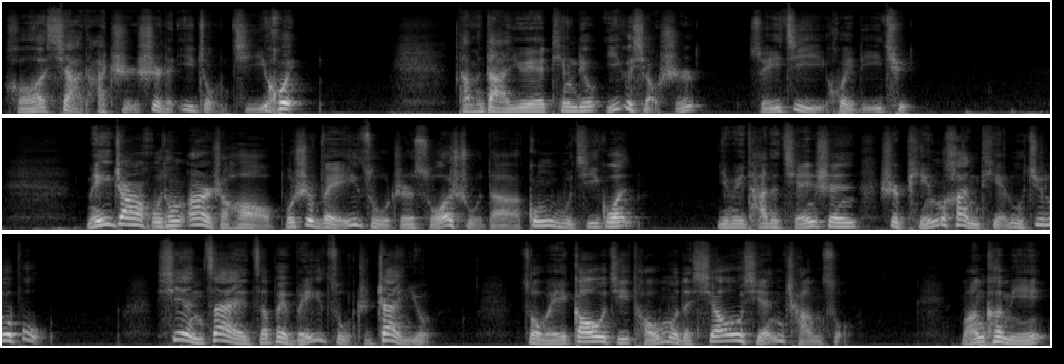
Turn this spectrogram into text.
和下达指示的一种集会。他们大约停留一个小时。随即会离去。梅渣胡同二十号不是伪组织所属的公务机关，因为它的前身是平汉铁路俱乐部，现在则被伪组织占用，作为高级头目的消闲场所。王克敏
